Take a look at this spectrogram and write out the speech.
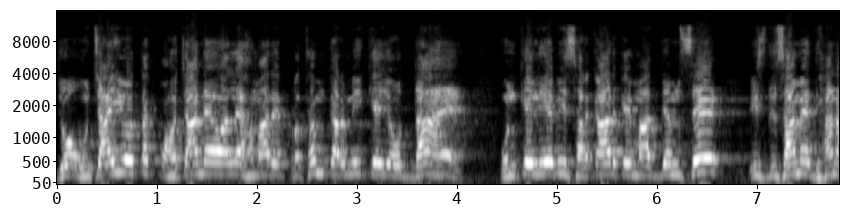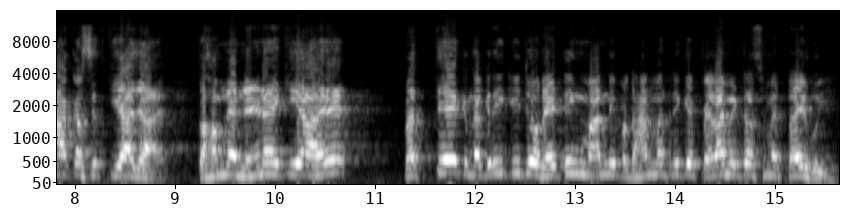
जो ऊंचाइयों तक पहुँचाने वाले हमारे प्रथम कर्मी के योद्धा हैं, उनके लिए भी सरकार के माध्यम से इस दिशा में ध्यान आकर्षित किया जाए। तो हमने निर्णय किया है प्रत्येक नगरी की जो रेटिंग माननीय प्रधानमंत्री के पैरामीटर्स में तय हुई,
